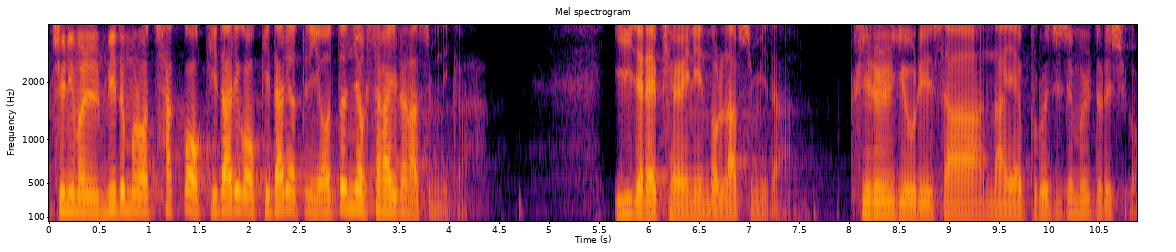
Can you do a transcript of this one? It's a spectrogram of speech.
주님을 믿음으로 찾고 기다리고 기다렸더니 어떤 역사가 일어났습니까? 2절의 표현이 놀랍습니다. 귀를 기울이사 나의 부르짖음을 들으시고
